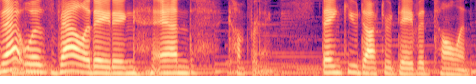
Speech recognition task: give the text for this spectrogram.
That was validating and comforting. Thank you, Dr. David Tolin,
